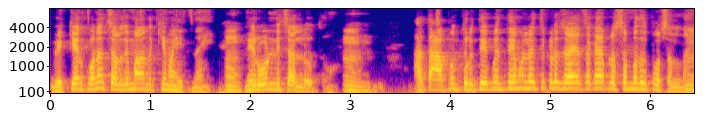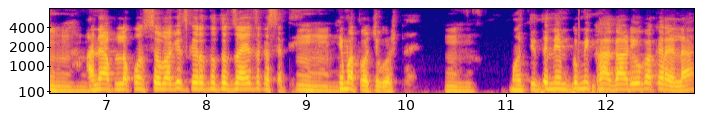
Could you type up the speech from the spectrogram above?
व्याख्यान कोणाच चालू होतं मला नक्की माहीत नाही. मी रोडने चाललो होतो. हम्म, आता आपण तृतीय पण ते म्हणलं तिकडे जायचा काय? आपला संबंधच पोहोचला नाही. आणि आपला कोण सहभागीच करत नव्हतं जायचं कशासाठी? हम्म, ही महत्वाची गोष्ट आहे. मग तिथं नेमकं मी खा- गाडी उभा करायला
